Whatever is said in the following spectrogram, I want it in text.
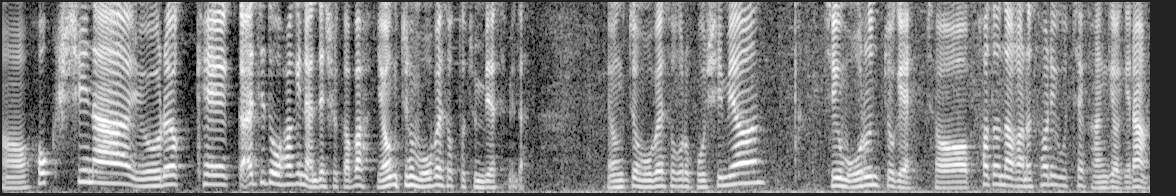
어, 혹시나 이렇게까지도 확인이 안 되실까봐 0.5배속도 준비했습니다. 0.5배속으로 보시면 지금 오른쪽에 저 퍼져나가는 서리구체 간격이랑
